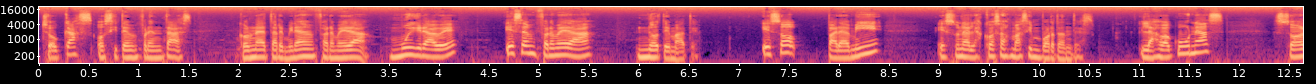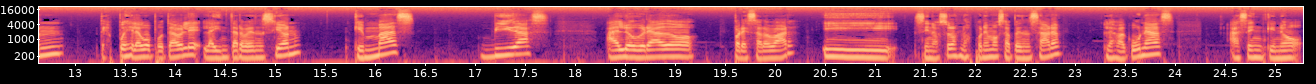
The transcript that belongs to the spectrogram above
chocas o si te enfrentas con una determinada enfermedad muy grave, esa enfermedad no te mate. Eso para mí es una de las cosas más importantes. Las vacunas son, después del agua potable, la intervención que más vidas ha logrado preservar. Y si nosotros nos ponemos a pensar, las vacunas hacen que no,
